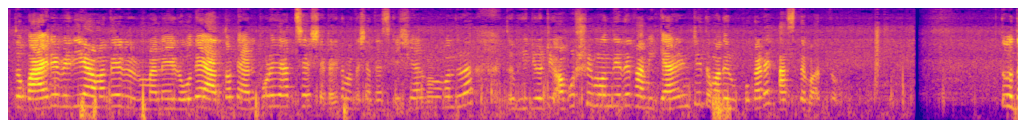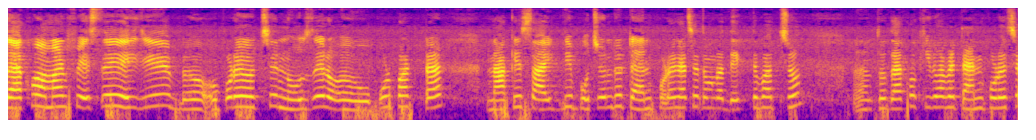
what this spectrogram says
তো বাইরে বেরিয়ে আমাদের মানে রোদে এত ট্যান পড়ে যাচ্ছে, সেটাই তোমাদের সাথে আজকে শেয়ার করব বন্ধুরা। তো ভিডিওটি অবশ্যই মন দিয়ে দেখো, আমি গ্যারেন্টি তোমাদের উপকারে আসতে বাধ্য। তো দেখো আমার ফেসে এই যে ওপরে হচ্ছে নোজের ওপর পার্টটার নাকের সাইড দিয়ে প্রচণ্ড ট্যান পড়ে গেছে, তোমরা দেখতে পাচ্ছ। তো দেখো কীভাবে ট্যান পড়েছে,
